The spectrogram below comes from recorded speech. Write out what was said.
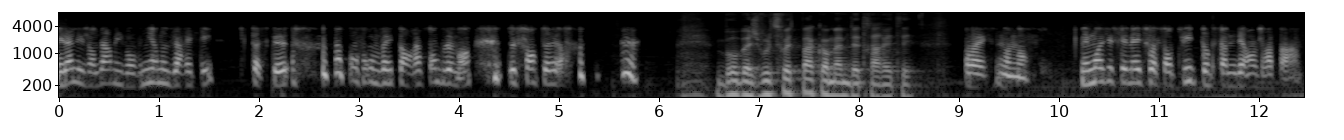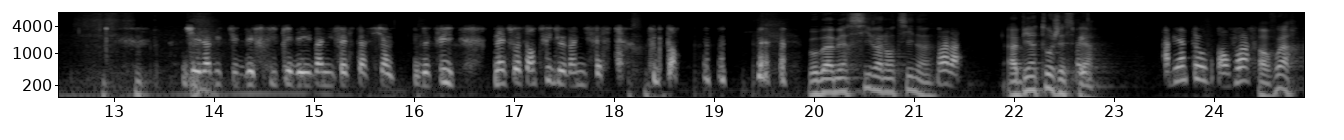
Mais là, les gendarmes, ils vont venir nous arrêter parce que on va être en rassemblement de chanteurs. bon, ben, je vous le souhaite pas quand même d'être arrêté. Ouais, non, non. Mais moi, j'ai fait mai 68, donc ça me dérangera pas. Hein. j'ai l'habitude des flics et des manifestations. Depuis mai 68, je manifeste tout le temps. bon, bah, merci, Valentine. Voilà. À bientôt, j'espère. À bientôt. Au revoir. Au revoir.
